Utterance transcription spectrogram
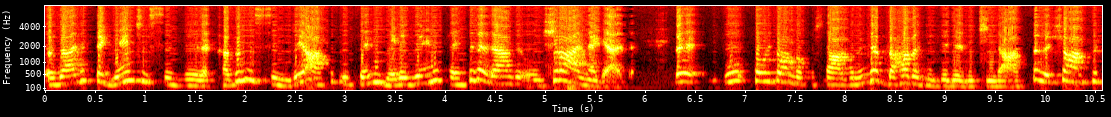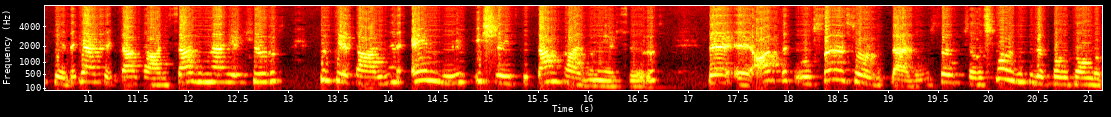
özellikle genç işsizliği ve kadın işsizliği artık ülkenin geleceğini tehdit eden bir unsur haline geldi. Ve bu COVID-19 salgınıyla daha da ciddi bir biçimde arttı ve şu an Türkiye'de gerçekten tarihsel günler yaşıyoruz. Türkiye tarihinin en büyük iş ve kaybını yaşıyoruz. Ve e, artık uluslararası örgütlerde, uluslararası çalışma örgütü de COVID-19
